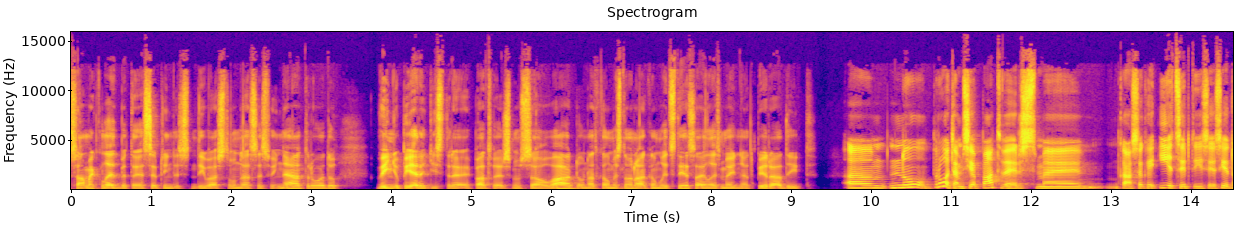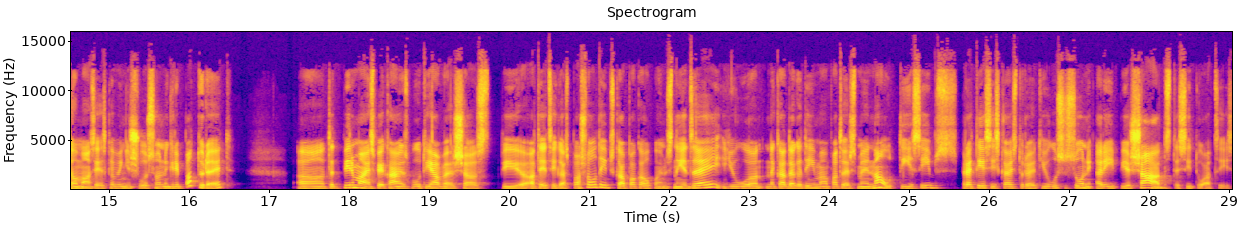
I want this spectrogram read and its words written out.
sameklēt, bet tajā 72 stundās es viņu neatrodu, viņu pieregistrē patvērsmi uz savu vārdu, un atkal mēs nonākam līdz tiesai, lai es mēģinātu pierādīt. Um, nu, protams, ja patvērsme, saka, iecirtīsies, iedomāsies, ka viņa šo suni grib paturēt, tad pirmais, pie kā jums būtu jāvēršās pie attiecīgās pašvaldības, kā pakalpojumu sniedzēji, jo nekādā gadījumā patvērsmē nav tiesības pretiesiski aizturēt jūsu suni arī pie šādas situācijas.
